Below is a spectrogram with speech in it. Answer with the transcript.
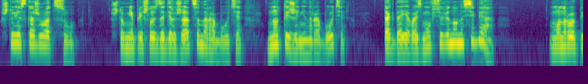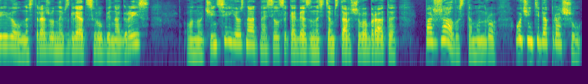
«Что я скажу отцу?» «Что мне пришлось задержаться на работе. Но ты же не на работе. Тогда я возьму всю вину на себя». Монро перевел настороженный взгляд с Руби на Грейс. Он очень серьезно относился к обязанностям старшего брата. «Пожалуйста, Монро, очень тебя прошу.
